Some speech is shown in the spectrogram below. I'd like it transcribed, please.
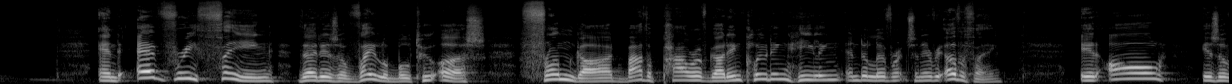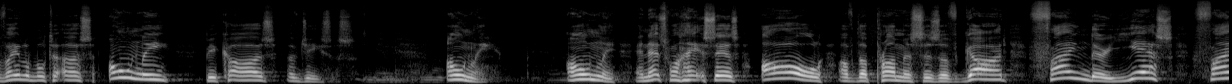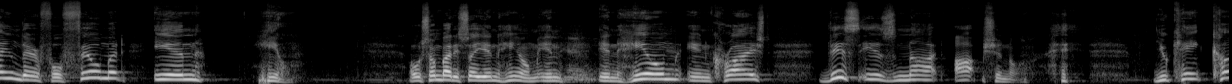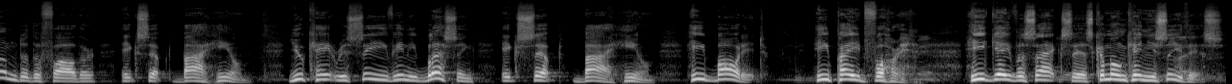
And everything that is available to us from God by the power of God, including healing and deliverance and every other thing, it all is available to us only because of Jesus. Only only. And that's why it says all of the promises of God find their yes, find their fulfillment in Him. Oh, somebody say in Him, in, in Him, in Christ. This is not optional. you can't come to the Father except by Him. You can't receive any blessing except by Him. He bought it, He paid for it. Amen. He gave us access. Come on, can you see this?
